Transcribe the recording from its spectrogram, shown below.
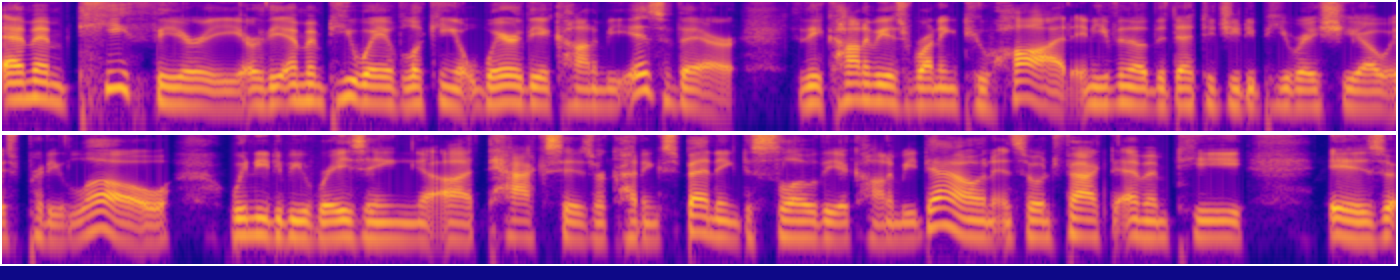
MMT theory or the MMT way of looking at where the economy is there. The economy is running too hot. And even though the debt to GDP ratio is pretty low, we need to be raising uh, taxes or cutting spending to slow the economy down. And so, in fact, MMT is uh,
